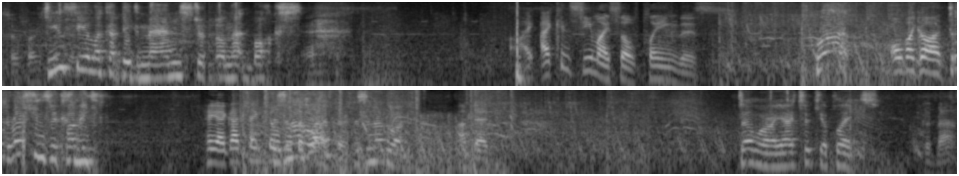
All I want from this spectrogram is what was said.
So far. Do you feel like a big man stood on that box? I I can see myself playing this. What? Oh my god! The Russians are coming. Hey, I got 10 kills There's with the another one. blaster. There's another one. I'm dead. Don't worry, I took your place. Good map.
